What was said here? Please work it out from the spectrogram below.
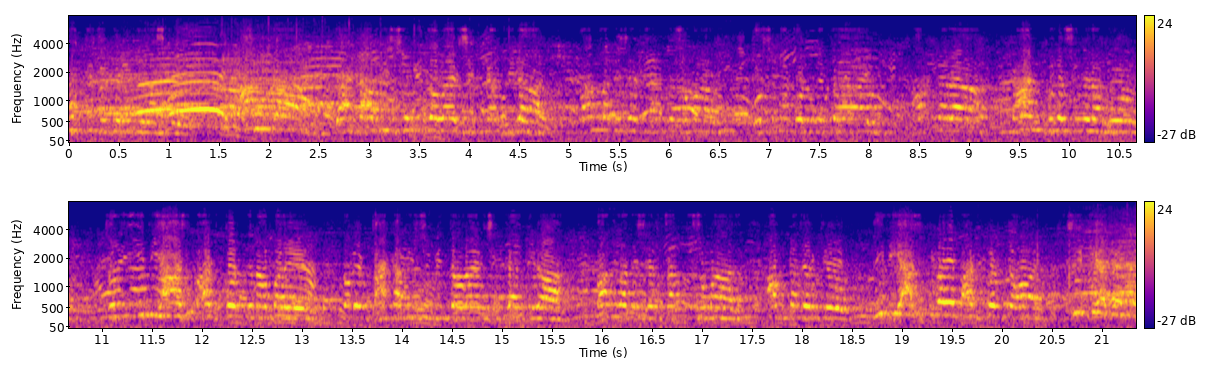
মুক্তিযুদ্ধের ইতিহাসকে আমরা ঢাকা বিশ্ববিদ্যালয়ের শিক্ষার্থীরা বাংলাদেশের ছাত্র সমাজ ঘোষণা করতে চাই আপনারা কান রাখুন যদি ইতিহাস পাঠ করতে না পারেন, তবে ঢাকা বিশ্ববিদ্যালয়ের শিক্ষার্থীরা, বাংলাদেশের ছাত্র সমাজ, আপনাদেরকে ইতিহাস কীভাবে পাঠ করতে হয় শিখিয়ে দেবে।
